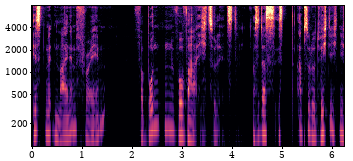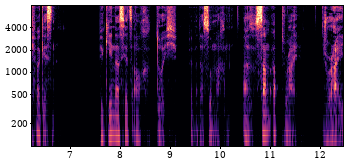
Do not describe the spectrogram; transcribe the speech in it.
ist mit meinem Frame verbunden, wo war ich zuletzt. Also das ist absolut wichtig, nicht vergessen. Wir gehen das jetzt auch durch, wenn wir das so machen. Also sum up dry. Dry,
